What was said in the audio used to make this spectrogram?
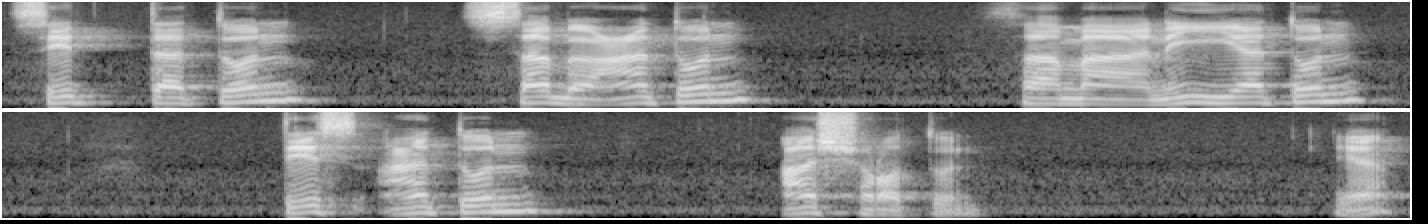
sittatun sab'atun samaniyatun tis'atun ashratun ya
